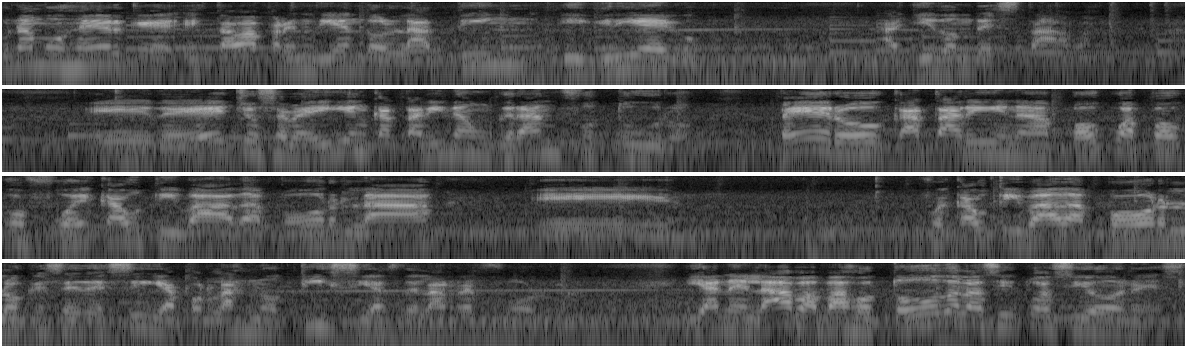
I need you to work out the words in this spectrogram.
una mujer que estaba aprendiendo latín y griego allí donde estaba. Eh, de hecho, se veía en Catarina un gran futuro, pero Catarina poco a poco fue cautivada por la... Eh, fue cautivada por lo que se decía, por las noticias de la reforma. Y anhelaba bajo todas las situaciones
